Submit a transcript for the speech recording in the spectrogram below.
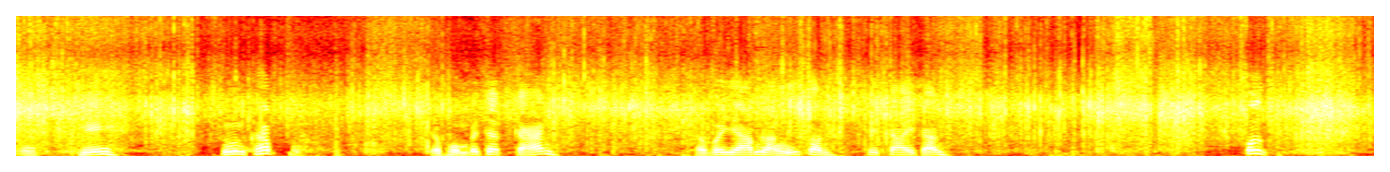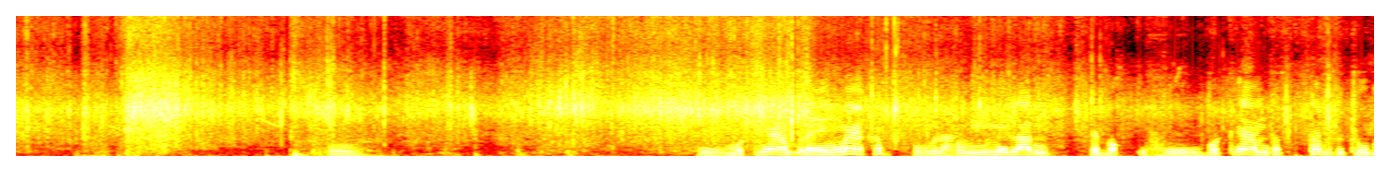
โอเค นู่นครับ เดี๋ยวผมไปจัดการ เดี๋ยวพยายามหลังนี้ก่อน ใกล้ๆกัน ปึ๊ก โอ้โหมดงามแรงมากครับโอ้หลังนี้ไม่ลั่น แต่บอกโอ้โหมดงามท่านท่านผู้ชม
